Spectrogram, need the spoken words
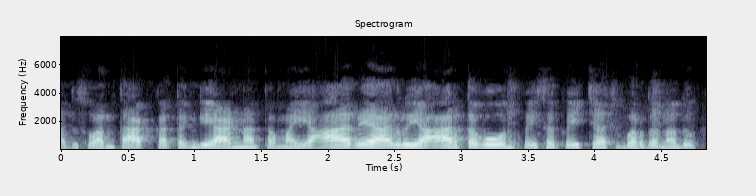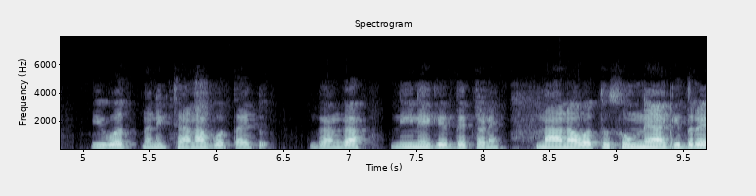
ಅದು ಸ್ವಂತ ಅಕ್ಕ ತಂಗಿ, ಅಣ್ಣ ತಮ್ಮ, ಯಾರೇ ಆದರೂ ಯಾರು ತಗೋ ಒಂದು ಪೈಸೆ ಕೈ ಚಾಚಬಾರ್ದು ಅನ್ನೋದು ಇವತ್ತು ನನಗೆ ಚೆನ್ನಾಗಿ ಗೊತ್ತಾಯಿತು. ಗಂಗಾ, ನೀನೇ ಗೆದ್ದೆ ಕಣೆ? ನಾನು ಅವತ್ತು ಸುಮ್ಮನೆ ಆಗಿದ್ದರೆ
